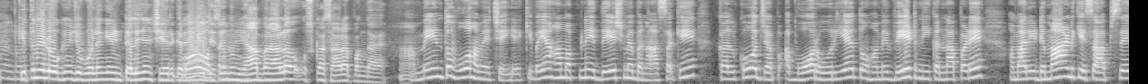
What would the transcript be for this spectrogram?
है। कितने लोग हैं जो बोलेंगे इंटेलिजेंस शेयर करेंगे जिसे तुम यहाँ बना लो उसका सारा पंगा है। हाँ मेन तो वो हमें चाहिए कि भैया हम अपने देश में बना सकें। कल को जब अब वॉर हो रही है तो हमें वेट नहीं करना पड़े। हमारी डिमांड के हिसाब से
